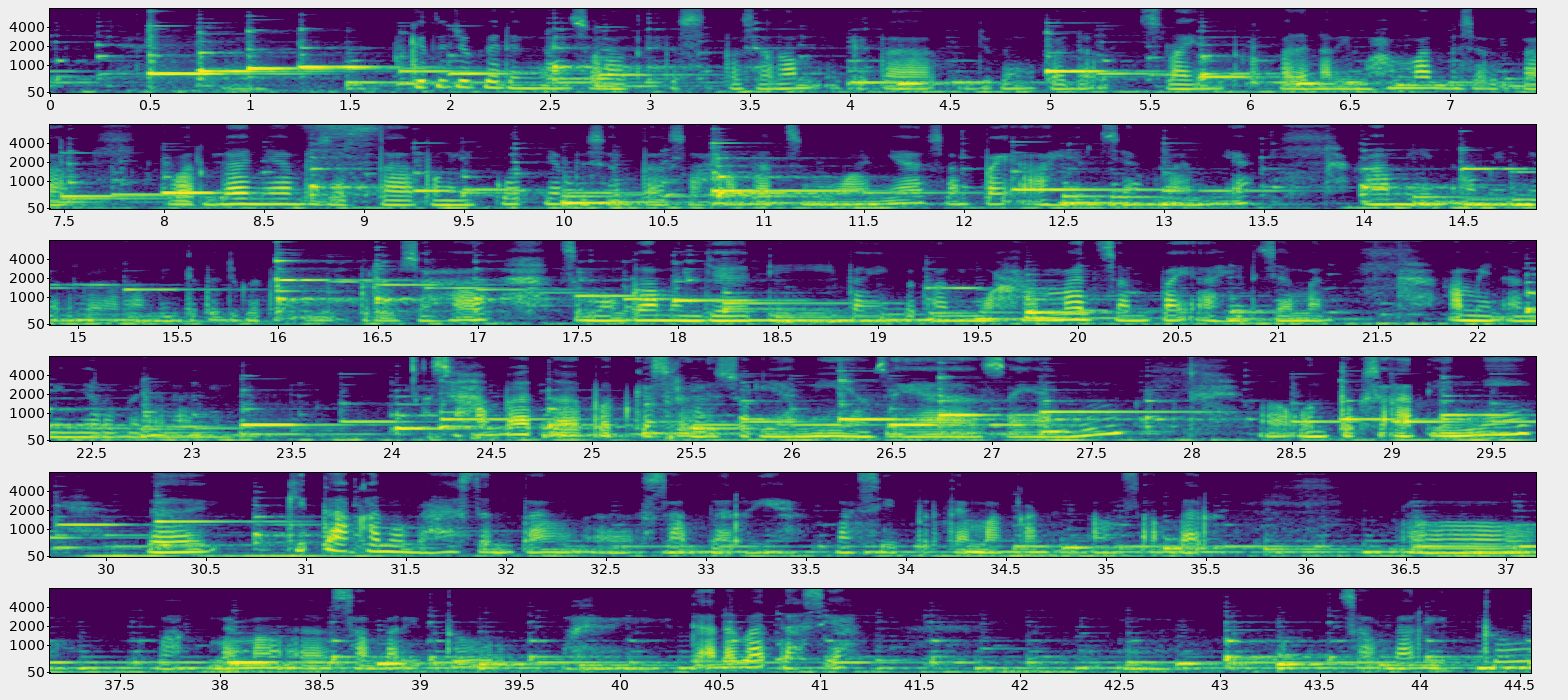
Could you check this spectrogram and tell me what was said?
begitu juga dengan sholat salam kita juga kepada selain kepada Nabi Muhammad beserta keluarganya beserta pengikutnya beserta sahabat semuanya sampai akhir zamannya. Amin amin ya rabbal alamin. Kita juga berusaha semoga menjadi pengikut Nabi Muhammad sampai akhir zaman. Amin amin ya rabbal alamin. Sahabat uh, podcast Reli Suryani yang saya sayangi uh, untuk saat ini uh, kita akan membahas tentang uh, sabar ya masih bertemakan tentang sabar. Uh, memang uh, sabar itu tidak ada batas ya. Hmm, sabar itu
